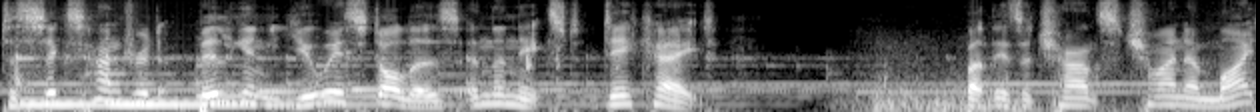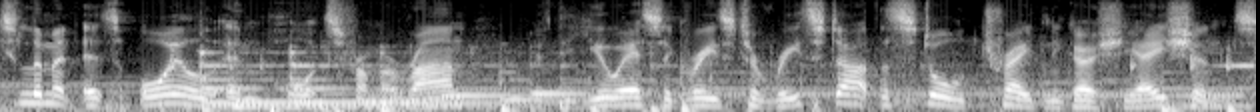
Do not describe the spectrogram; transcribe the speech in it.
to 600 billion US dollars in the next decade. But there's a chance China might limit its oil imports from Iran if the US agrees to restart the stalled trade negotiations.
